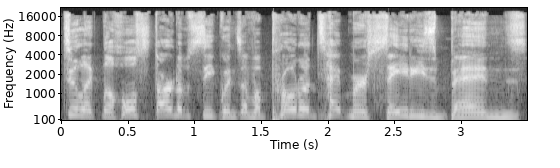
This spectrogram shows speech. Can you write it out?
to like the whole startup sequence of a prototype Mercedes Benz,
